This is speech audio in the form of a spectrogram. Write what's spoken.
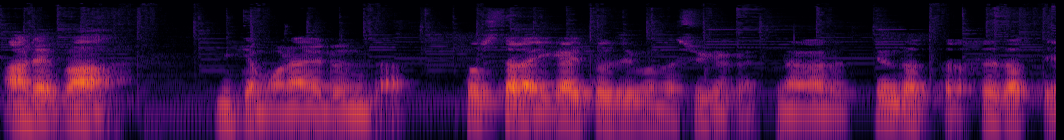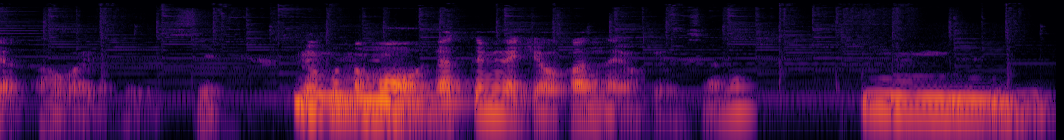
あれば、見てもらえるんだ。そしたら意外と自分の集客につながるっていうんだったら、それだってやった方がいいわけですし、そういうこともやってみなきゃわかんないわけですよね。うん。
